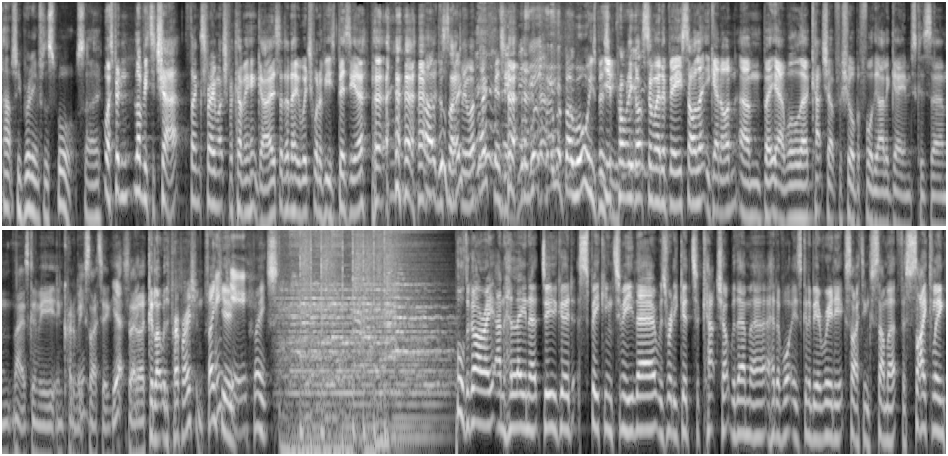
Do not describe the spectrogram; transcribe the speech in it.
absolutely brilliant for the sport. So Well, it's been lovely to chat. Thanks very much for coming in, guys. I don't know which one of you is busier, but the cycling one. both busy. we're, we're, we're, we're always busy. You've probably got somewhere to be, so I'll let you get on. Um, but yeah, we'll uh, catch up for sure before the Island Games because um, that is going to be incredibly exciting. Yeah. So uh, good luck with the preparation. Thank, Thank you. you. Thanks. Paul De Garis and Helena Duguid speaking to me there. It was really good to catch up with them uh, ahead of what is going to be a really exciting summer for cycling.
